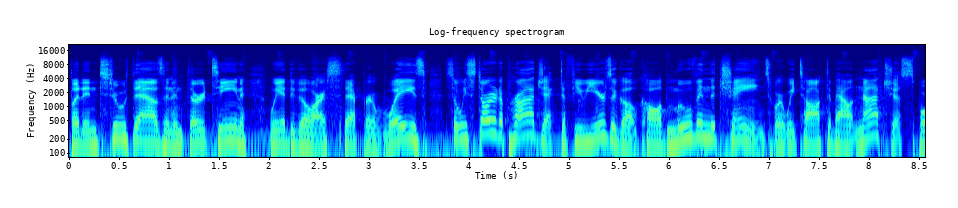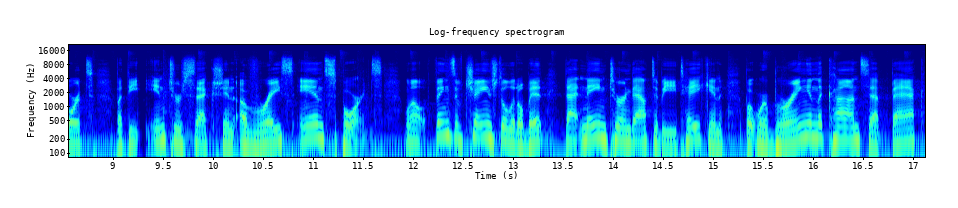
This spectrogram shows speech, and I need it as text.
But in 2013, we had to go our separate ways. So we started a project a few years ago called Moving the Chains, where we talked about not just sports, but the intersection of race and sports. Well, things have changed a little bit. That name turned out to be taken, but we're bringing the concept back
